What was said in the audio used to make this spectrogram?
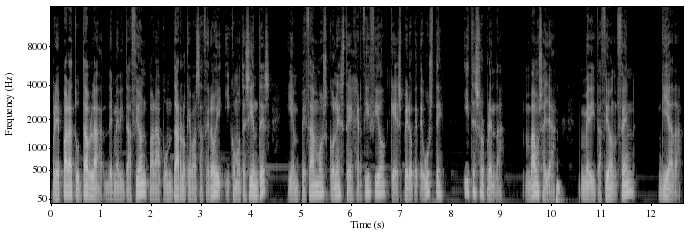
Prepara tu tabla de meditación para apuntar lo que vas a hacer hoy y cómo te sientes, y empezamos con este ejercicio que espero que te guste y te sorprenda. Vamos allá. Meditación Zen guiada.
